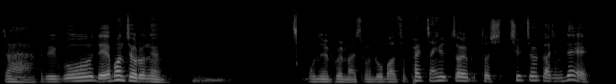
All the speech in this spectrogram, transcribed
자 그리고 네 번째로는 음, 오늘 볼 말씀은 로마서 8장 1절부터 17절까지인데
